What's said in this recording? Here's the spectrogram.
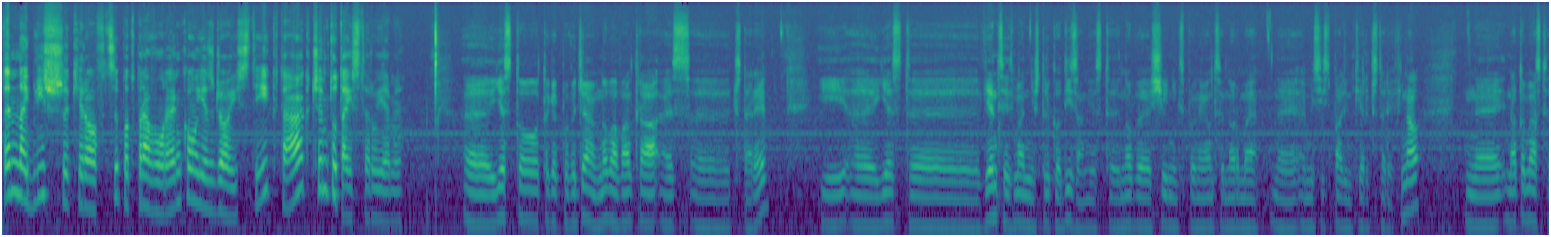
Ten najbliższy kierowcy pod prawą ręką jest joystick, tak? Czym tutaj sterujemy? E, Jest to, tak jak powiedziałem, nowa Valtra S4 i e, jest e, więcej zmian niż tylko design. Jest e, nowy silnik spełniający normę emisji spalin Tier 4 Final. Natomiast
